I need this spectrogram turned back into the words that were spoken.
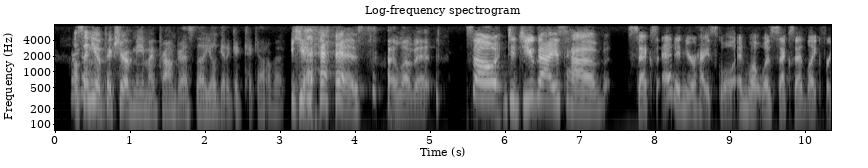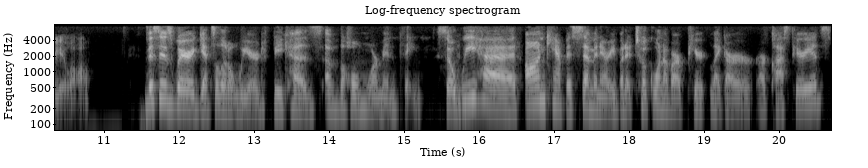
i'll send you a picture of me in my prom dress though you'll get a good kick out of it Yes, I love it. So, did you guys have sex ed in your high school, and what was sex ed like for you all? this is where it gets a little weird because of the whole Mormon thing. So mm-hmm. we had on-campus seminary, but it took one of our peer like our our class periods,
